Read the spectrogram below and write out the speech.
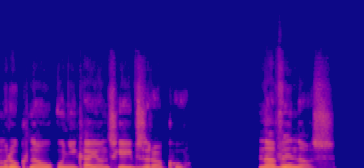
mruknął, unikając jej wzroku. Na wynos.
